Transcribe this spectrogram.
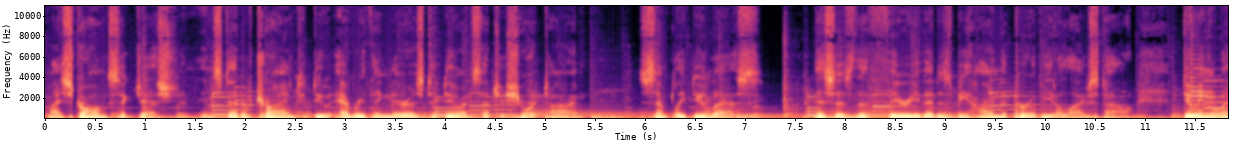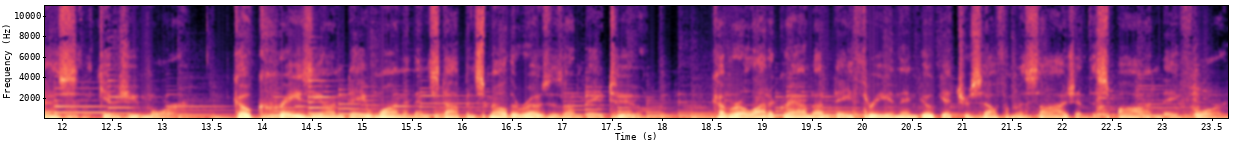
My strong suggestion instead of trying to do everything there is to do in such a short time, simply do less. This is the theory that is behind the Pura Vida lifestyle. Doing less gives you more. Go crazy on day one and then stop and smell the roses on day two. Cover a lot of ground on day three and then go get yourself a massage at the spa on day four,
